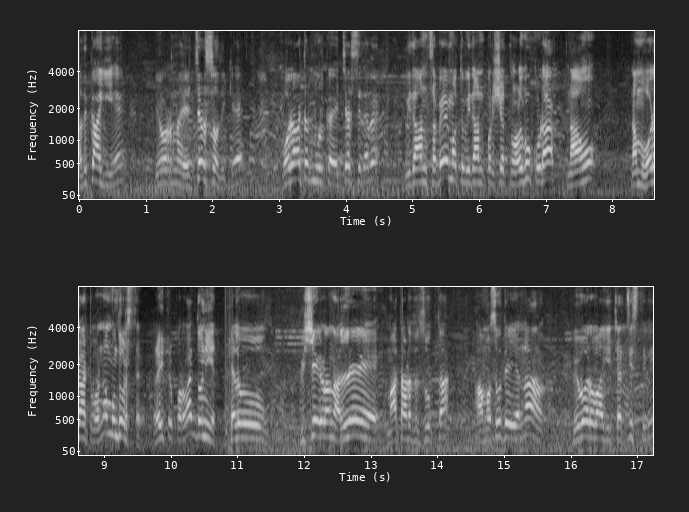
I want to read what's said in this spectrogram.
ಅದಕ್ಕಾಗಿಯೇ ಇವರನ್ನ ಎಚ್ಚರಿಸೋದಕ್ಕೆ, ಹೋರಾಟದ ಮೂಲಕ ಎಚ್ಚರಿಸಿದ್ದೇವೆ. ವಿಧಾನಸಭೆ ಮತ್ತು ವಿಧಾನ ಪರಿಷತ್ನೊಳಗೂ ಕೂಡ ನಾವು ನಮ್ಮ ಹೋರಾಟವನ್ನು ಮುಂದುವರಿಸ್ತೇವೆ. ರೈತರ ಪರವಾಗಿ ಧ್ವನಿ ಕೆಲವು ವಿಷಯಗಳನ್ನು ಅಲ್ಲೇ ಮಾತಾಡೋದು ಸೂಕ್ತ. ಆ ಮಸೂದೆಯನ್ನು ವಿವರವಾಗಿ ಚರ್ಚಿಸ್ತೀವಿ.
